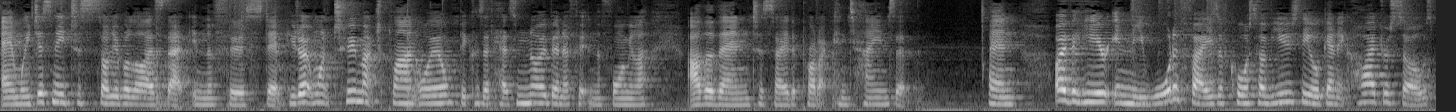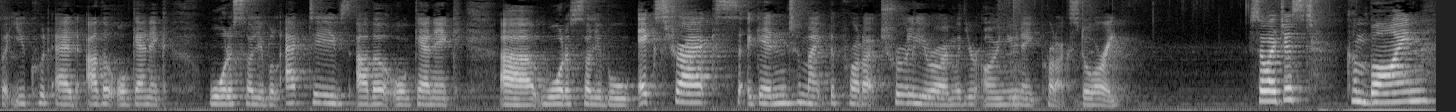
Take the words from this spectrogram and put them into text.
And we just need to solubilize that in the first step. You don't want too much plant oil because it has no benefit in the formula other than to say the product contains it. And over here in the water phase, of course, I've used the organic hydrosols, but you could add other organic water-soluble actives, other organic uh, water-soluble extracts, again, to make the product truly your own with your own unique product story. So I just combine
